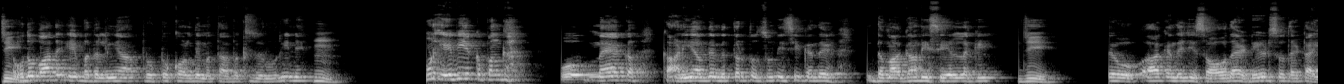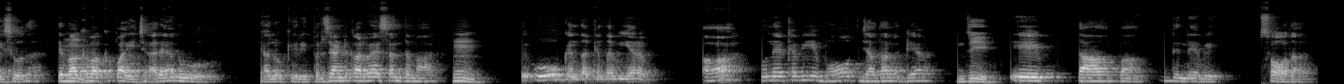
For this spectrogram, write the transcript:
ਜੀ। ਉਦੋਂ ਬਾਅਦ ਇਹ ਬਦਲੀਆਂ ਪ੍ਰੋਟੋਕਾਲ ਦੇ ਮੁਤਾਬਕ ਜ਼ਰੂਰੀ ਨੇ। ਹੁਣ ਇਹ ਵੀ ਇੱਕ ਪੰਗਾ। ਉਹ ਮੈਂ ਇੱਕ ਕਹਾਣੀ ਆਪਦੇ ਮਿੱਤਰ ਤੋਂ ਸੁਣੀ ਸੀ ਕਹਿੰਦੇ ਦਿਮਾਗਾਂ ਦੀ ਸੇਲ ਲੱਗੀ। ਜੀ। ਤੇ ਉਹ ਆ ਕਹਿੰਦੇ ਜੀ 100 ਦਾ 150 ਦਾ 250 ਦਾ ਤੇ ਵੱਖ-ਵੱਖ ਭਾਈਚਾਰਿਆਂ ਨੂੰ ਕਹ ਲੋ ਕਿ ਰਿਪਰੈਜ਼ੈਂਟ ਕਰ ਰਹੇ ਸਨ ਦਿਮਾਗ। ਹੂੰ। ਤੇ ਉਹ ਕਹਿੰਦਾ ਕਹਿੰਦਾ ਵੀ ਯਾਰ ਆ ਉਹਨੇ ਆਖਿਆ ਵੀ ਇਹ ਬਹੁਤ ਜ਼ਿਆਦਾ ਲੱਗਿਆ। ਜੀ। ਇਹ ਤਾਂ ਆਪਾਂ ਦਿੰਨੇ ਵੀ 100 ਦਾ।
